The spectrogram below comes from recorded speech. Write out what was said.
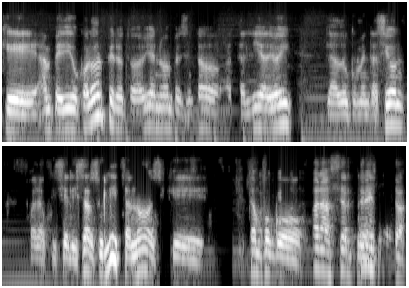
que han pedido color, pero todavía no han presentado hasta el día de hoy la documentación para oficializar sus listas, ¿no? Así que está un poco... Van a hacer tres listas.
